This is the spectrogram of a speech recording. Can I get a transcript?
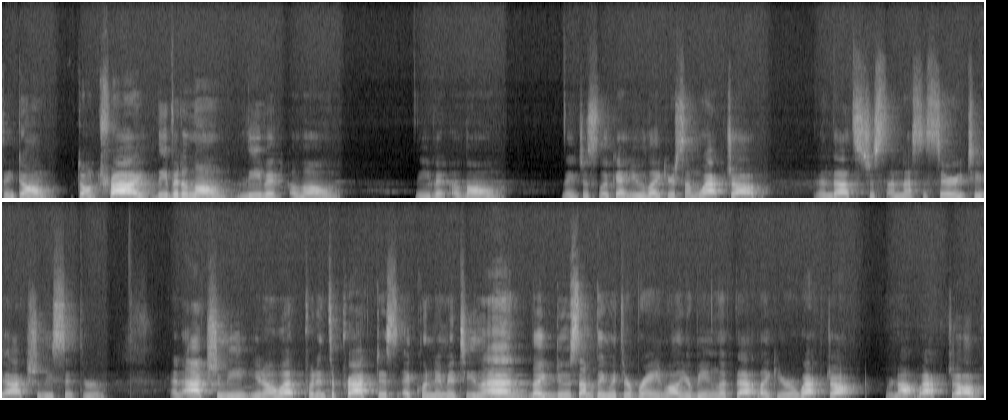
they don't don't try. Leave it alone. Leave it alone. Leave it alone. They just look at you like you're some whack job. And that's just unnecessary to actually sit through and actually, you know what, put into practice equanimity land, like do something with your brain while you're being looked at like you're a whack job. We're not whack jobs,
